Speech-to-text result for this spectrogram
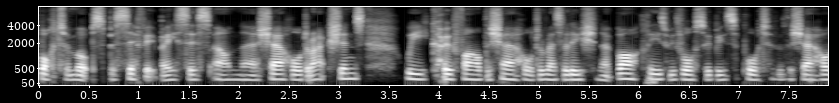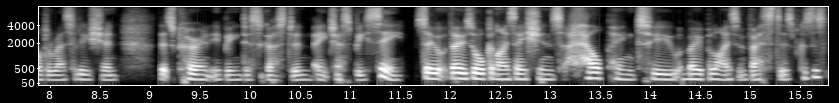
bottom up specific basis on uh, shareholder actions. We co filed the shareholder resolution at Barclays. We've also been supportive of the shareholder resolution that's currently being discussed in HSBC. So, those organisations helping to mobilise investors because there's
